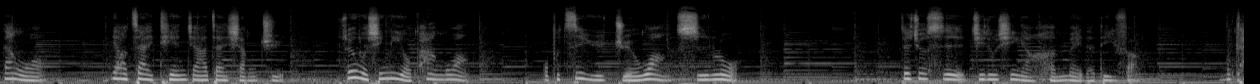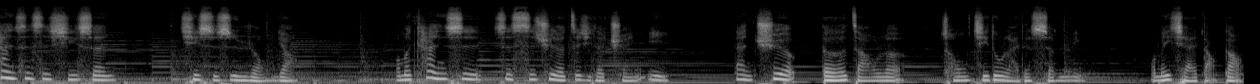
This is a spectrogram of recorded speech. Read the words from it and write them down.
但我要再添加再相聚，所以我心里有盼望，我不至于绝望失落。这就是基督信仰很美的地方。我们看似是牺牲。”其实是荣耀。我们看似是失去了自己的权益，但却得着了从基督来的生命。我们一起来祷告：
